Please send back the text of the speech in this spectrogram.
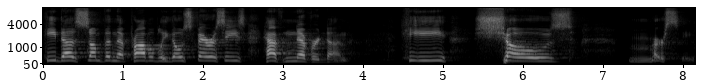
He does something that probably those Pharisees have never done. He shows mercy.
